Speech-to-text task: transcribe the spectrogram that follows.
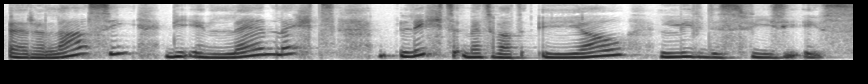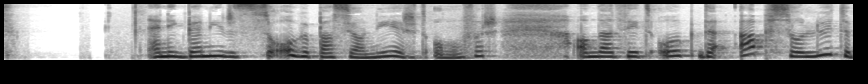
Een relatie die in lijn ligt, met wat jouw liefdesvisie is. En ik ben hier zo gepassioneerd over, omdat dit ook de absolute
